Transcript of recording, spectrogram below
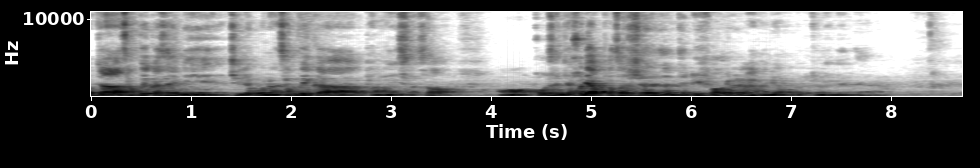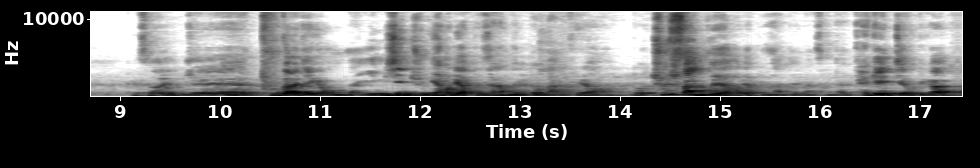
여자 산부인과 선생님이 진료 오는 산부인과 병원이 있어서 어, 거기서 이제 허리 아파서 저희한테 리퍼를 하는 경우도 좀 있는데 그래서 이제 두 가지 경우입니다. 임신 중에 허리 아픈 사람들도 많고요. 또 출산 후에 허리 아픈 사람들이 많습니다. 되게 이제 우리가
